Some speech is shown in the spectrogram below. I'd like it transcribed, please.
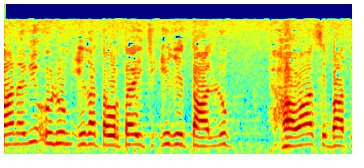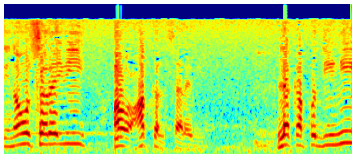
معنوي علوم هغه ته ورته وایي چې هغې تعلق حواس باطنو سره وي او عقل سره وي لکه په دینی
